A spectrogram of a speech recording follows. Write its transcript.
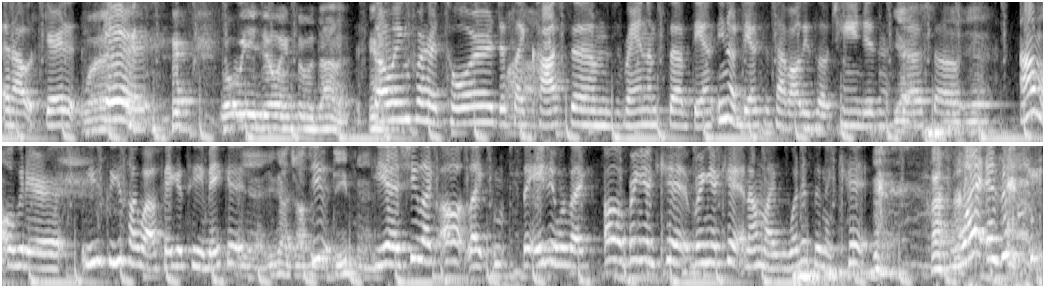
and I was scared. What? Scared. what were you doing for Madonna? Sewing for her tour, just Wow. like costumes, random stuff. Dan- you know, dances have all these little changes and Yes. stuff. So yeah, yeah. I'm over there. You, you talk about fake it till you make it. Yeah, you got dropped She, deep end. yeah, she like, oh, like the agent was like, oh, bring your kit, bring your kit, and I'm like, what is in a kit? what is it?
